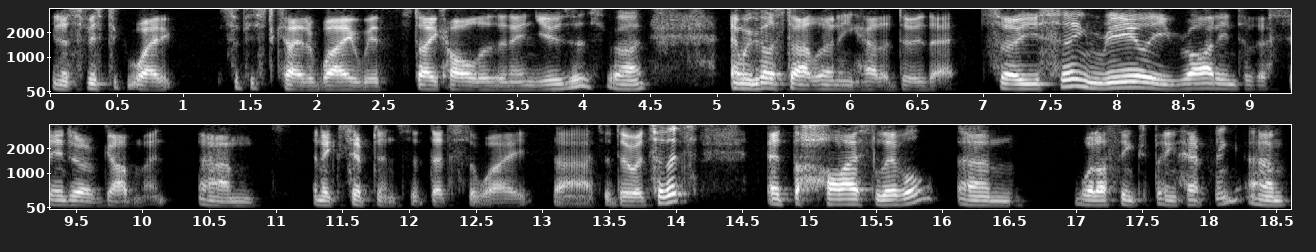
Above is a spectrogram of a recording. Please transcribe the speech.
in a sophisticated way, sophisticated way with stakeholders and end users, right? And we've got to start learning how to do that. So you're seeing really right into the centre of government um, an acceptance that that's the way uh, to do it. So that's at the highest level, um, what I think's been happening. Um,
